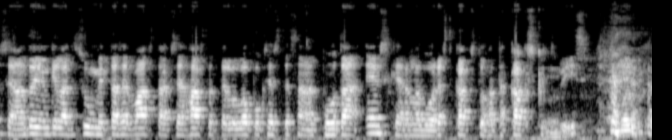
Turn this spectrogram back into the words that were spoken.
se antoi jonkinlaisen summittaisen vastauksen haastattelun lopuksi ja sitten sanoi, että puhutaan ensi kerralla vuodesta 2025. Mm. Mutta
